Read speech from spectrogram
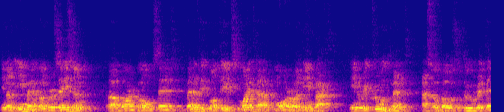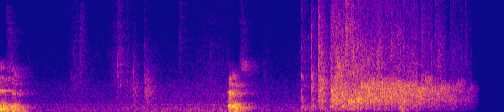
In an email conversation, uh, Barcomb said benefit motives might have more of an impact in recruitment as opposed to retention. Thanks.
